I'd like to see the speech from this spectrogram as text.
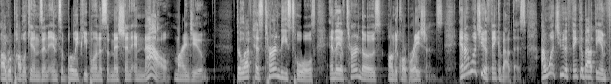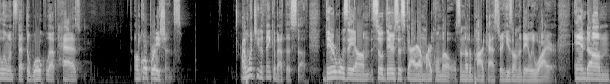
uh, Republicans and, and to bully people into submission. And now, mind you, the left has turned these tools and they have turned those on the corporations. And I want you to think about this. I want you to think about the influence that the woke left has on corporations. I want you to think about this stuff. There was a um, so there's this guy, uh, Michael Knowles, another podcaster. He's on the Daily Wire, and um,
